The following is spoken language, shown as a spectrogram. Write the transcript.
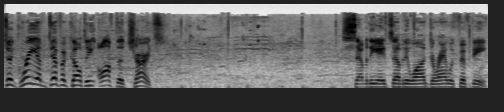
Degree of difficulty off the charts. 78 71. Durant with 15.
